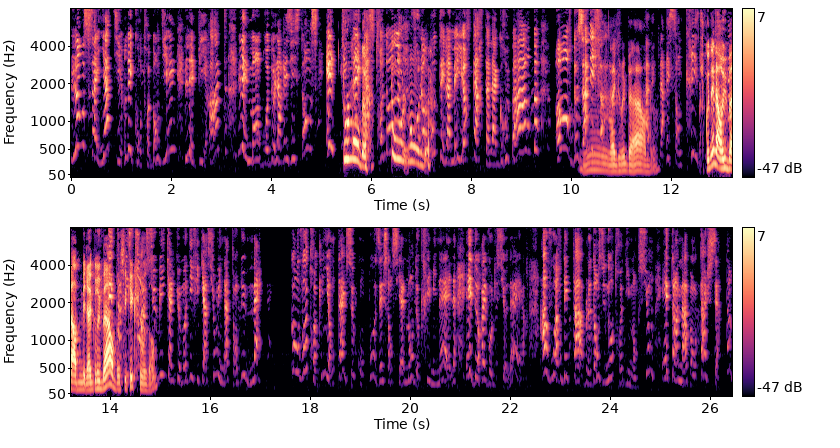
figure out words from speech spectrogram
l'enseigne attire les contrebandiers, les pirates, les membres de la résistance et tout le monde. Tout le monde. la meilleure tarte à la grubarbe hors de. Mmh, la grubarbe. Je connais la rhubarbe, mais la grubarbe, c'est quelque chose. Hein. quelques modifications inattendues, mais quand votre clientèle se compose essentiellement de criminels et de révolutionnaires, avoir des tables dans une autre dimension est un avantage certain.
